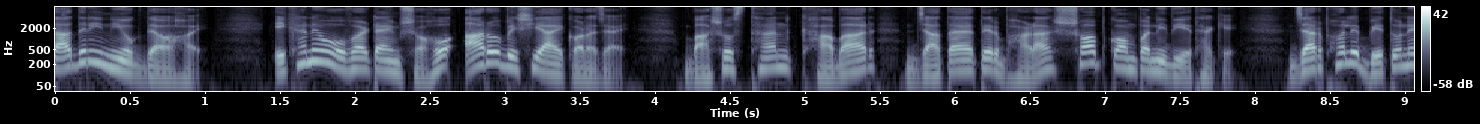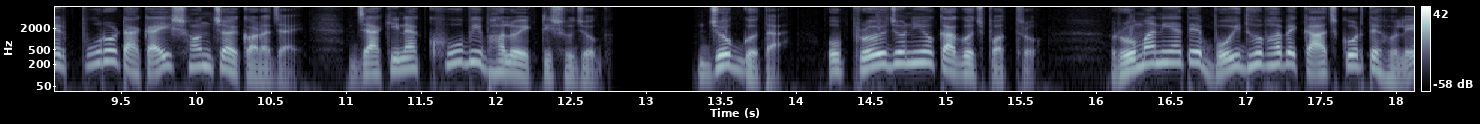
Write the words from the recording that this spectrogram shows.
তাদেরই নিয়োগ দেওয়া হয়। এখানেও ওভারটাইম সহ আরও বেশি আয় করা যায়। বাসস্থান, খাবার, যাতায়াতের ভাড়া সব কোম্পানি দিয়ে থাকে, যার ফলে বেতনের পুরো টাকাই সঞ্চয় করা যায়, যা কিনা খুবই ভালো একটি সুযোগ। যোগ্যতা ও প্রয়োজনীয় কাগজপত্র। রোমানিয়াতে বৈধভাবে কাজ করতে হলে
